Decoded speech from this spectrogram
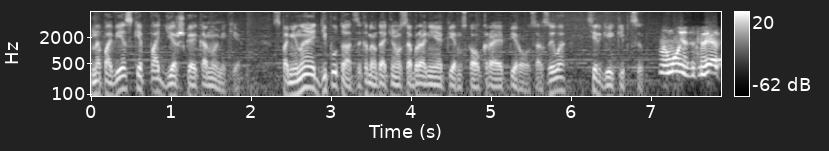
На повестке поддержка экономики – вспоминает депутат Законодательного собрания Пермского края первого созыва Сергей Клепцин. На мой взгляд,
